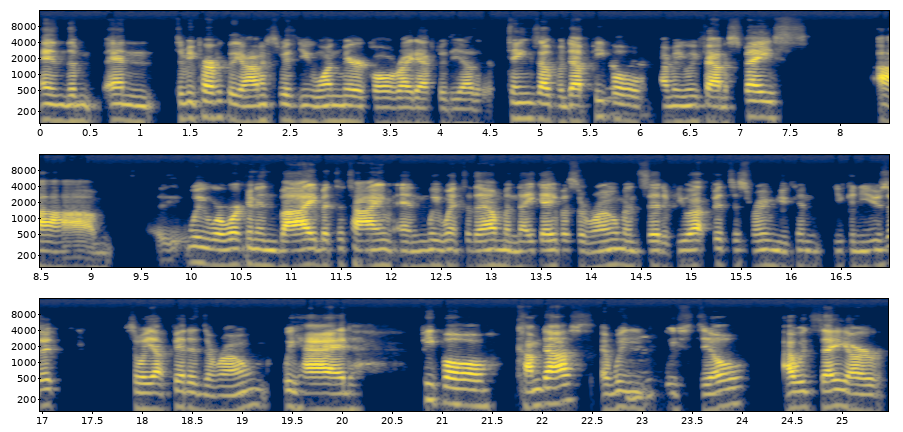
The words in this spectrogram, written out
and the and to be perfectly honest with you, one miracle right after the other. Things opened up. People, I mean, we found a space. Um, we were working in Vibe at the time, and we went to them, and they gave us a room and said, if you outfit this room, you can you can use it. So we outfitted the room. We had people come to us, and we mm-hmm. we still, I would say, are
